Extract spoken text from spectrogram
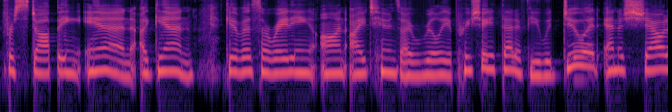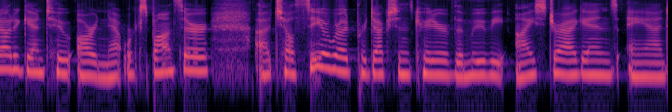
for stopping in. Again, give us a rating on iTunes. I really appreciate that if you would do it. And a shout out again to our network sponsor, uh, Chelsea Road Productions, creator of the movie Ice Dragons. And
